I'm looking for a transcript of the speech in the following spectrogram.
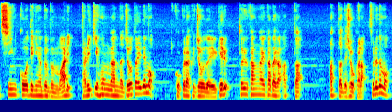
信仰的な部分もあり、他力本願な状態でも極楽浄土へ行けるという考え方があった、あったでしょうから、それでも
